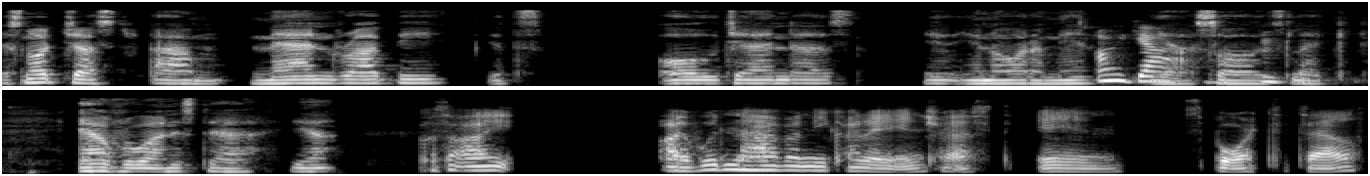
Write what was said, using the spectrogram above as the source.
it's not just um man rugby. It's all genders. You, you know what I mean? Oh, yeah. Yeah. So it's Mhm. like everyone is there. Yeah. Because I, I wouldn't have any kind of interest in sports itself,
